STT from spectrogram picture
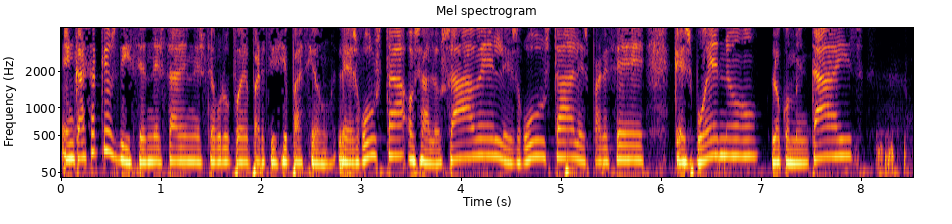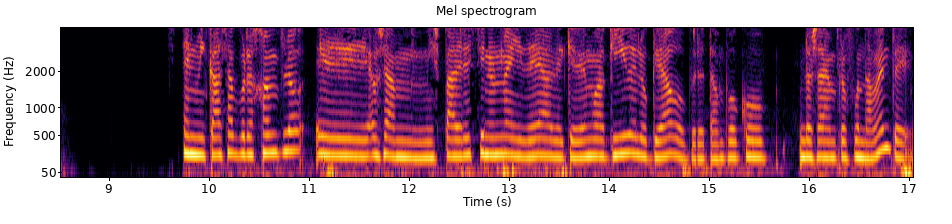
¿En casa qué os dicen de estar en este grupo de participación? ¿Les gusta? O sea, ¿lo saben? ¿Les gusta? ¿Les parece que es bueno? ¿Lo comentáis? En mi casa, por ejemplo, eh, o sea, mis padres tienen una idea de que vengo aquí, de lo que hago, pero tampoco lo saben profundamente.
